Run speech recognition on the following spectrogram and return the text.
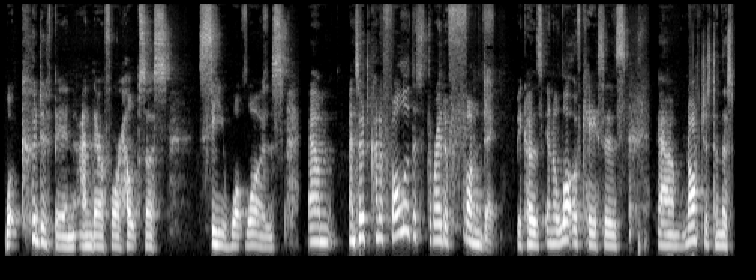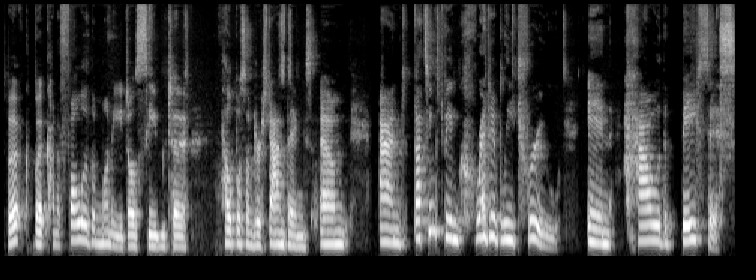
what could have been and therefore helps us see what was. Um, and so to kind of follow this thread of funding, because in a lot of cases, um, not just in this book, but kind of follow the money does seem to help us understand things. Um, and that seems to be incredibly true in how the basis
